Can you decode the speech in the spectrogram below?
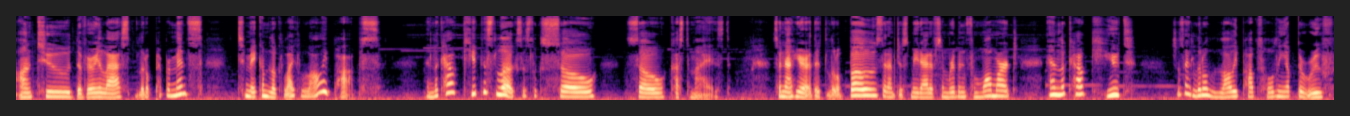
onto the very last little peppermints to make them look like lollipops. And look how cute this looks. This looks so, so customized. So now here are the little bows that I've just made out of some ribbon from Walmart. And look how cute. Just like little lollipops holding up the roof.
